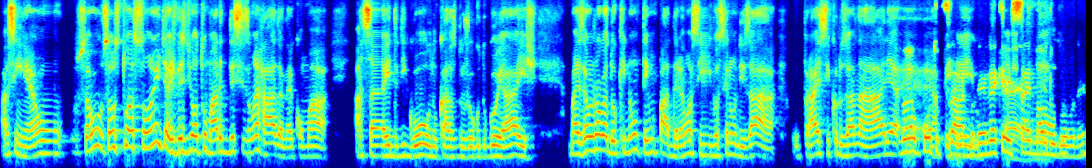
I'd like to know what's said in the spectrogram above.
Assim, é um, são, são situações, de, às vezes, de uma tomada de decisão errada, né? Como a, a saída de gol, no caso do jogo do Goiás. Mas é um jogador que não tem um padrão, assim, você não diz, ah, o Price se cruzar na área. Não é, um é ponto é fraco, né? Não é que ele é, sai mal é, do gol, né?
